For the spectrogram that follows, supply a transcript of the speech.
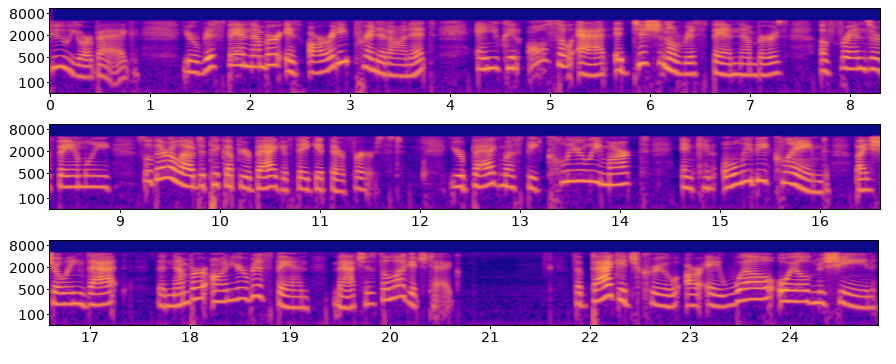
to your bag. Your wristband number is already printed on it, and you can also add additional wristband numbers of friends or family so they're allowed to pick up your bag if they get there first. Your bag must be clearly marked and can only be claimed by showing that the number on your wristband matches the luggage tag. The baggage crew are a well oiled machine,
